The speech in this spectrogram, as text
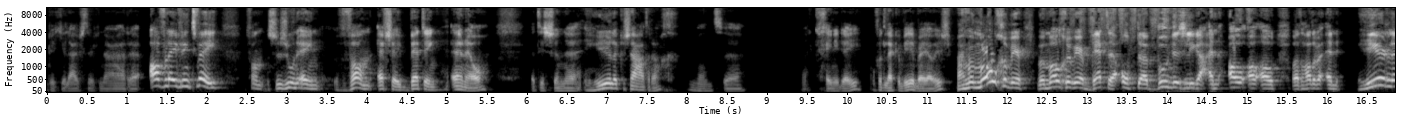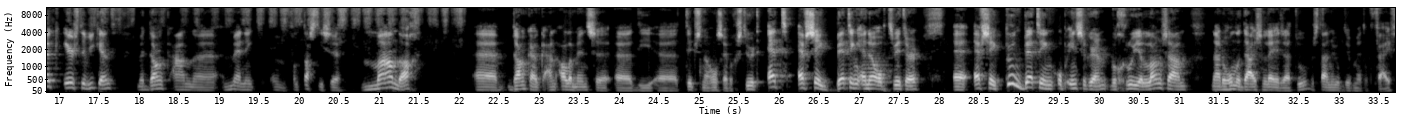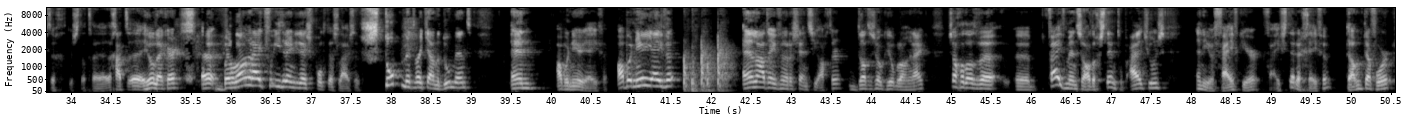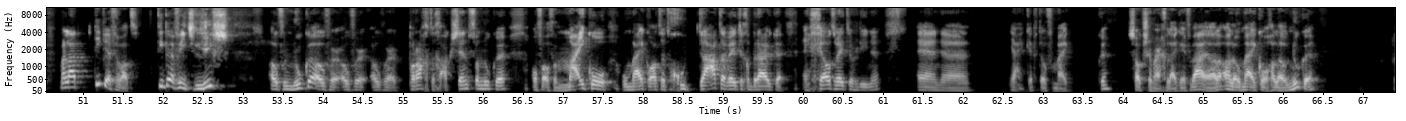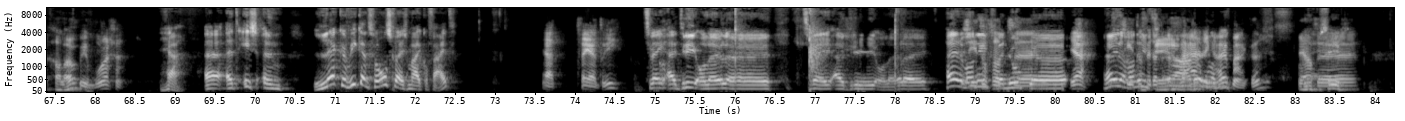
Dat je luistert naar uh, aflevering 2 van seizoen 1 van FC Betting NL. Het is een uh, heerlijke zaterdag, want uh, ik heb geen idee of het lekker weer bij jou is. Maar we mogen weer, we mogen weer betten op de Bundesliga. En oh, oh, oh, wat hadden we een heerlijk eerste weekend. Met dank aan Manning, een fantastische maandag. Uh, dank ook aan alle mensen uh, die uh, tips naar ons hebben gestuurd. At FCBettingNL op Twitter. FC.betting op Instagram. We groeien langzaam naar de 100.000 leden daartoe. We staan nu op dit moment op 50. Dus dat gaat heel lekker. belangrijk voor iedereen die deze podcast luistert. Stop met wat je aan het doen bent. En abonneer je even. Abonneer je even. En laat even een recensie achter. Dat is ook heel belangrijk. Ik zag al dat we vijf mensen hadden gestemd op iTunes. En die we vijf keer vijf sterren geven. Dank daarvoor. Maar laat typ even wat. Typ even iets liefs over Noeken, over, over, over het prachtige accent van Noeken. Of over Michael, hoe Michael altijd goed data weet te gebruiken en geld weet te verdienen. En uh, ja, ik heb het over Michael. Zal ik ze maar gelijk even bijhalen. Hallo Michael, hallo Noeken. Hallo. Goedemorgen. Ja, uh, het is een lekker weekend voor ons geweest, Michael Feit. Ja, twee uit drie. 2 uit 3, olele. 2 uit 3, olele. Helemaal niet, met. Uh, ja, helemaal niet. dat ervaring ja, uitmaakt, hè? Ja, Want, precies. Uh,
